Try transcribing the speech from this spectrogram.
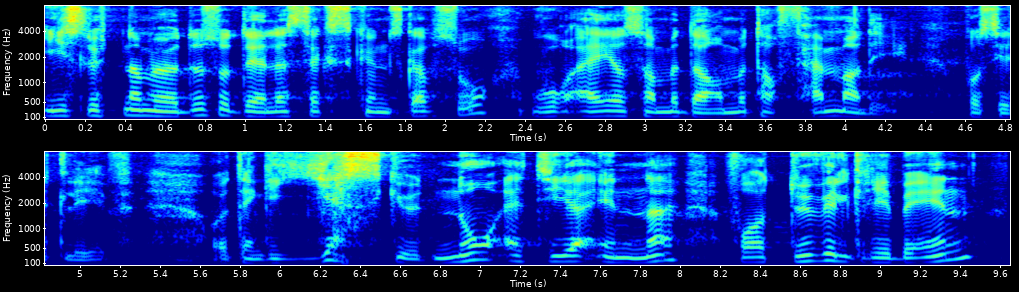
I slutten av møtet så deler jeg seks kunnskapsord, hvor ei og samme dame tar fem av de på sitt liv. Og jeg tenker yes, Gud, nå er tida inne for at du vil gripe inn Eh,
